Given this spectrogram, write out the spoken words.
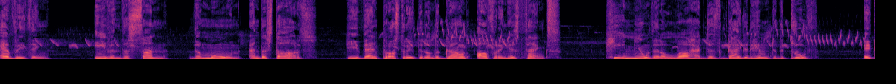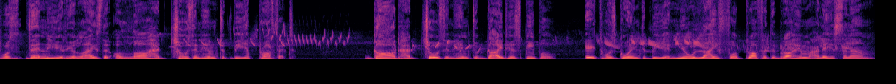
everything, even the sun, the moon, and the stars. He then prostrated on the ground, offering his thanks. He knew that Allah had just guided him to the truth. It was then he realized that Allah had chosen him to be a prophet. God had chosen him to guide his people. It was going to be a new life for Prophet Ibrahim salam.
